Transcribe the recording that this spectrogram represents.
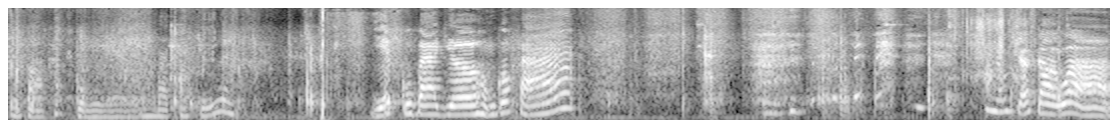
Tôi vào khắp cùng nhà bà con ơi Dép của ba giờ không có phá. Giống trả coi quá à.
